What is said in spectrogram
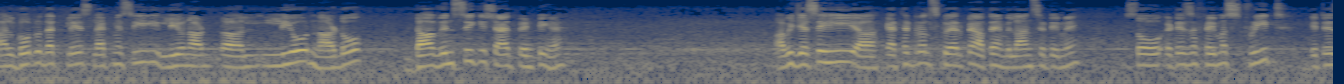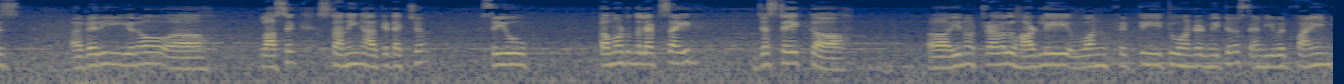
I go to that place let me see Leonardo Leonardo da Vinci की शायद पेंटिंग है। अभी जैसे ही कैथेड्रल uh, स्क्वायर पे आते हैं मिलान सिटी में so it is a famous street it is a very you know classic stunning architecture so you come out on the left side just एक you know travel hardly 150 200 metres and you will find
